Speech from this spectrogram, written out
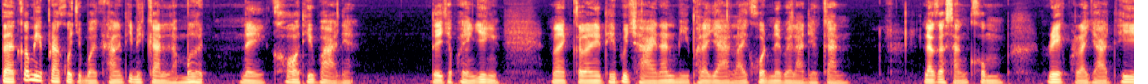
แต่ก็มีปรากฏอยู่บ่อยครั้งที่มีการละเมิดในข้อที่ว่าเนี่ย โดยเฉพาะอย่างยิ่งในกรณีที่ผู้ชายนั้นมีภรรยาหลายคนในเวลาเดียวกัน แล้วก็สังคมเรียกภรรยาที่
